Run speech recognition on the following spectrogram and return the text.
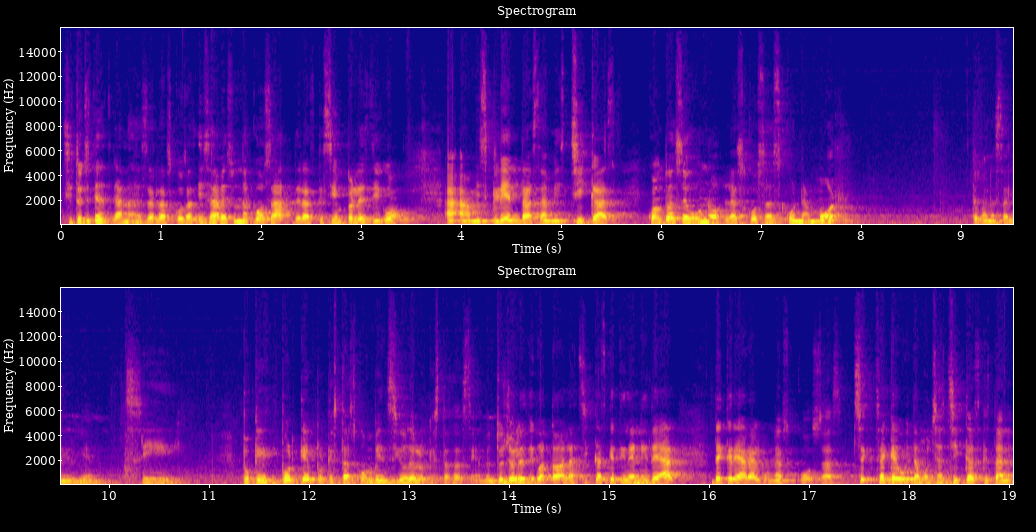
Si tú tienes ganas de hacer las cosas, y sabes una cosa de las que siempre les digo a, mis clientas, a mis chicas, cuando hace uno las cosas con amor, te van a salir bien. Sí. Porque, ¿Por qué? Porque estás convencido de lo que estás haciendo. Entonces yo les digo a todas las chicas que tienen idea de crear algunas cosas. Sé, que ahorita muchas chicas que están,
